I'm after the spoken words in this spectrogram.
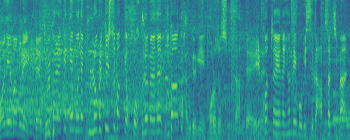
원희의 마무리. 네, 돌파를 했기 때문에 블록을 뛸 수밖에 없고 그러면은 리바운드 간격이 벌어졌습니다. 네, 1쿼터에는 현대모비스가 앞섰지만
